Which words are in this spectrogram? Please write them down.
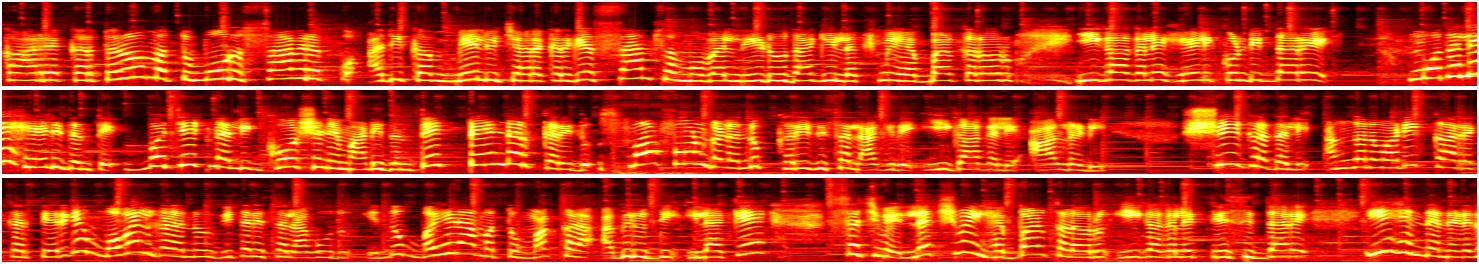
ಕಾರ್ಯಕರ್ತರು ಮತ್ತು ಮೂರು ಸಾವಿರಕ್ಕೂ ಅಧಿಕ ಮೇಲ್ವಿಚಾರಕರಿಗೆ ಸ್ಯಾಮ್ಸಂಗ್ ಮೊಬೈಲ್ ನೀಡುವುದಾಗಿ ಲಕ್ಷ್ಮಿ ಹೆಬ್ಬಾಳ್ಕರ್ ಅವರು ಈಗಾಗಲೇ ಹೇಳಿಕೊಂಡಿದ್ದಾರೆ. ಮೊದಲೇ ಹೇಳಿದಂತೆ ಬಜೆಟ್ನಲ್ಲಿ ಘೋಷಣೆ ಮಾಡಿದಂತೆ ಟೆಂಡರ್ ಕರೆದು ಸ್ಮಾರ್ಟ್ಫೋನ್ಗಳನ್ನು ಖರೀದಿಸಲಾಗಿದೆ. ಈಗಾಗಲೇ ಆಲ್ರೆಡಿ ಶೀಘ್ರದಲ್ಲಿ ಅಂಗನವಾಡಿ ಕಾರ್ಯಕರ್ತೆಯರಿಗೆ ಮೊಬೈಲ್ಗಳನ್ನು ವಿತರಿಸಲಾಗುವುದು ಎಂದು ಮಹಿಳಾ ಮತ್ತು ಮಕ್ಕಳ ಅಭಿವೃದ್ಧಿ ಇಲಾಖೆ ಸಚಿವೆ ಲಕ್ಷ್ಮಿ ಹೆಬ್ಬಾಳ್ಕರ್ ಅವರು ಈಗಾಗಲೇ ತಿಳಿಸಿದ್ದಾರೆ. ಈ ಹಿಂದೆ ನಡೆದ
